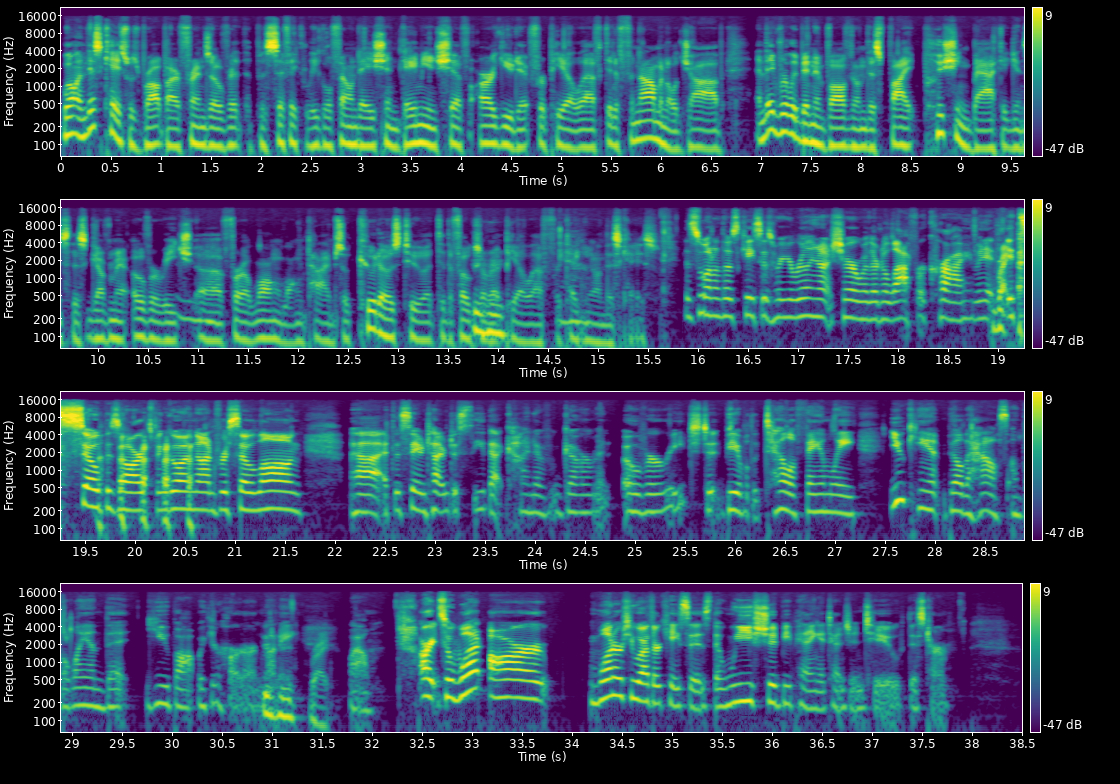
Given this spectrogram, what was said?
Well, in this case was brought by our friends over at the Pacific Legal Foundation. Damien Schiff argued it for PLF, did a phenomenal job, and they've really been involved on this fight, pushing back against this government overreach mm-hmm. uh, for a long, long time. So kudos to uh, to the folks mm-hmm. over at mm-hmm. PLF for yeah. taking on this case. This is one of those cases where you're really not sure whether to laugh or cry. I mean, it, right. it's so bizarre. it's been going on for so long. Uh, at the same time, to see that kind of government overreach, to be able to tell a family you can't build a house on the land that you bought with your hard earned money. Mm-hmm. Right. Wow. All right. So, what are one or two other cases that we should be paying attention to this term?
